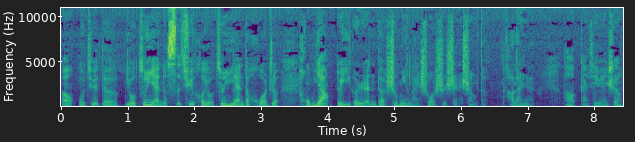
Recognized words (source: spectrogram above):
呃，我觉得有尊严的死去和有尊严的活着，同样对一个人的生命来说是神圣的。好，兰然。好，感谢原声。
